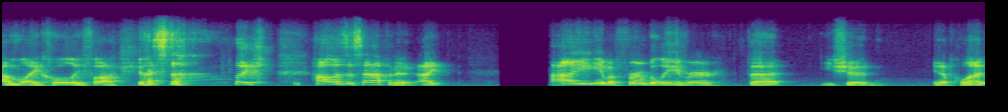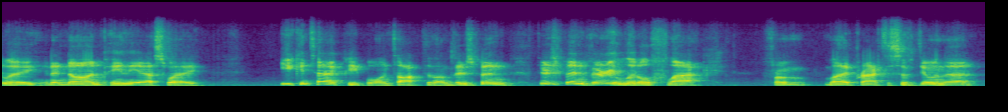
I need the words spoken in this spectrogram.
I'm like, "Holy fuck!" I still like, how is this happening? I I am a firm believer that you should in a polite way, in a non pain in the ass way, you can tag people and talk to them. There's been there's been very little flack from my practice of doing that,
